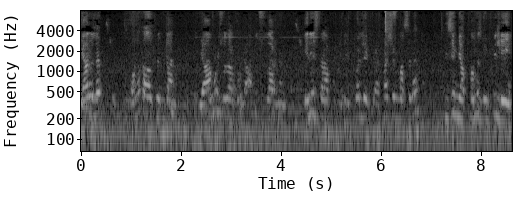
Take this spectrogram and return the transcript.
yarılıp onun altından yağmur sularının ve atık sularının deniz tarafındaki kolektöre taşınmasını bizim yapmamız mümkün değil.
